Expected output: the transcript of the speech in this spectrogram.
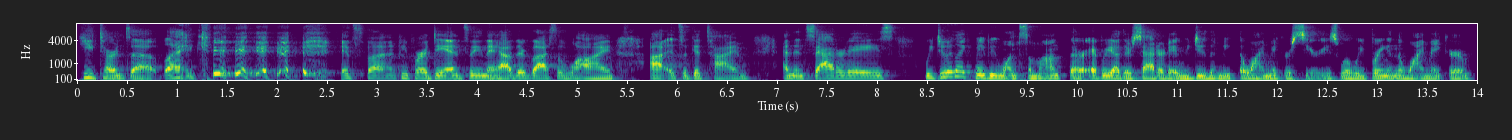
he turns up, like it's fun. People are dancing. They have their glass of wine. Uh, it's a good time. And then Saturdays, we do it like maybe once a month or every other Saturday. We do the Meet the Winemaker series where we bring in the winemaker,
